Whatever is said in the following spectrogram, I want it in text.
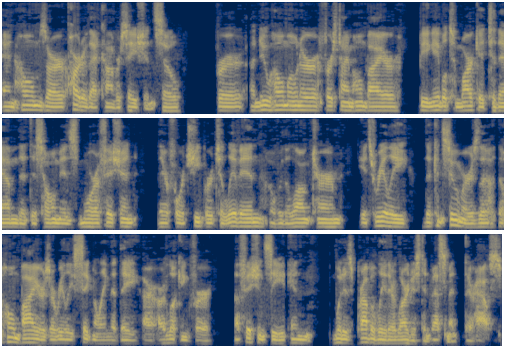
and homes are part of that conversation. So for a new homeowner, first time home buyer, being able to market to them that this home is more efficient, therefore cheaper to live in over the long term. It's really the consumers, the, the home buyers are really signaling that they are, are looking for efficiency in what is probably their largest investment, their house.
